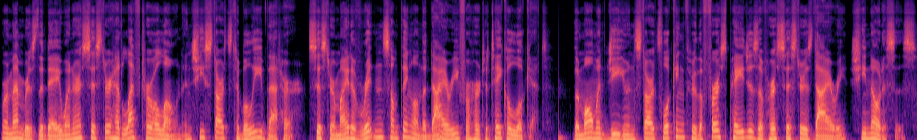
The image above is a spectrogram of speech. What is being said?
remembers the day when her sister had left her alone and she starts to believe that her sister might have written something on the diary for her to take a look at. The moment Ji-yoon starts looking through the first pages of her sister's diary, she notices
